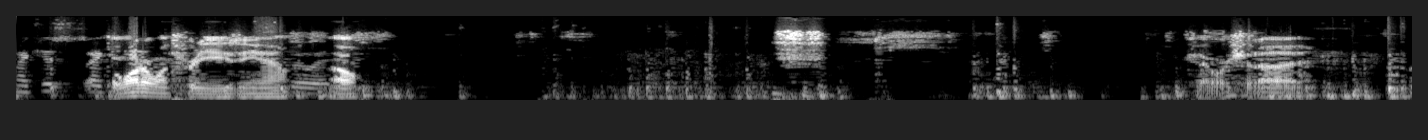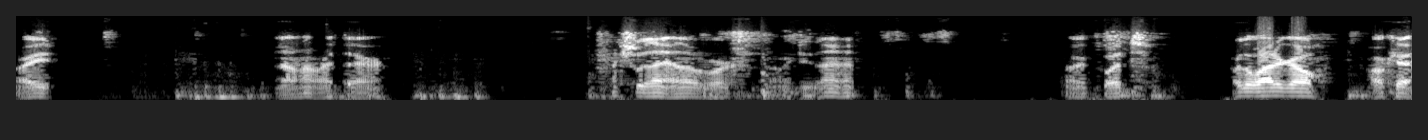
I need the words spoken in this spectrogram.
I just I The water one's pretty easy, yeah. Oh. okay, where should I? Right? No, not right there. Actually, that, that would work. Let me do that. Me put. Where'd the ladder go? Okay.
